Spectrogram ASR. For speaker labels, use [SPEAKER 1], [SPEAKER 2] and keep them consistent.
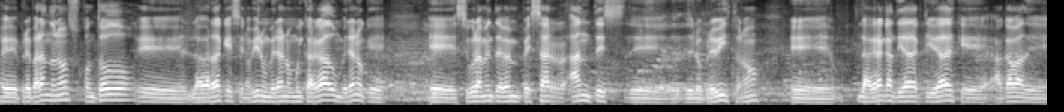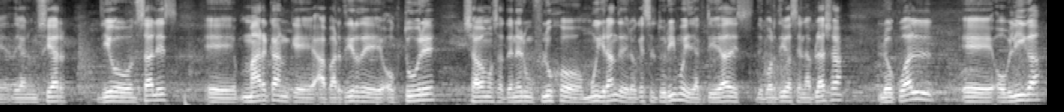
[SPEAKER 1] Eh, preparándonos con todo, eh, la verdad que se nos viene un verano muy cargado, un verano que eh, seguramente va a empezar antes de, lo previsto, ¿no? la gran cantidad de actividades que acaba de, anunciar Diego González marcan que a partir de octubre ya vamos a tener un flujo muy grande de lo que es el turismo y de actividades deportivas en la playa, lo cual obliga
